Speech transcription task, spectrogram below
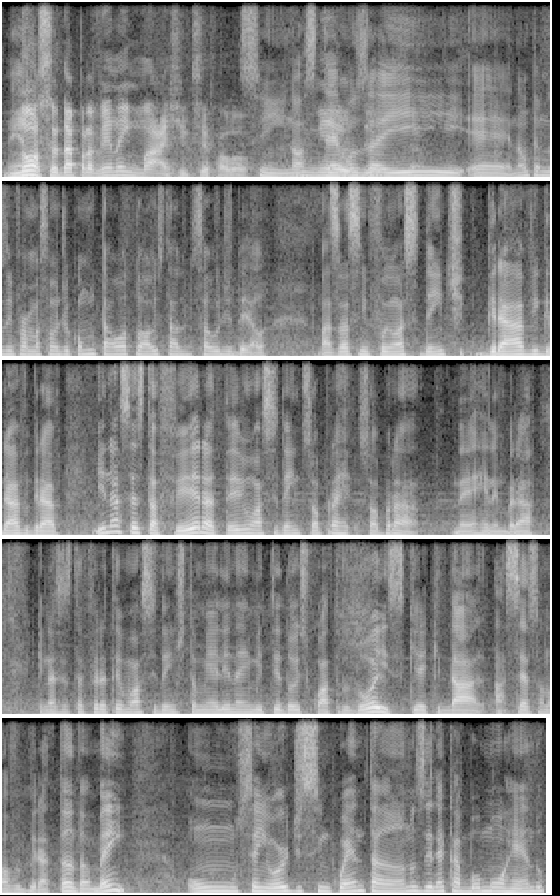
né? Nossa, dá pra ver na imagem que você falou. Sim, nós Meu temos Deus aí. é, não temos informação de como está o atual estado de saúde dela. Mas assim, foi um acidente grave, grave, grave. E na sexta-feira teve um acidente, só pra, só pra né, relembrar que na sexta-feira teve um acidente também ali na MT-242, que é que dá acesso a Nova Biratã também. Um senhor de 50 anos, ele acabou morrendo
